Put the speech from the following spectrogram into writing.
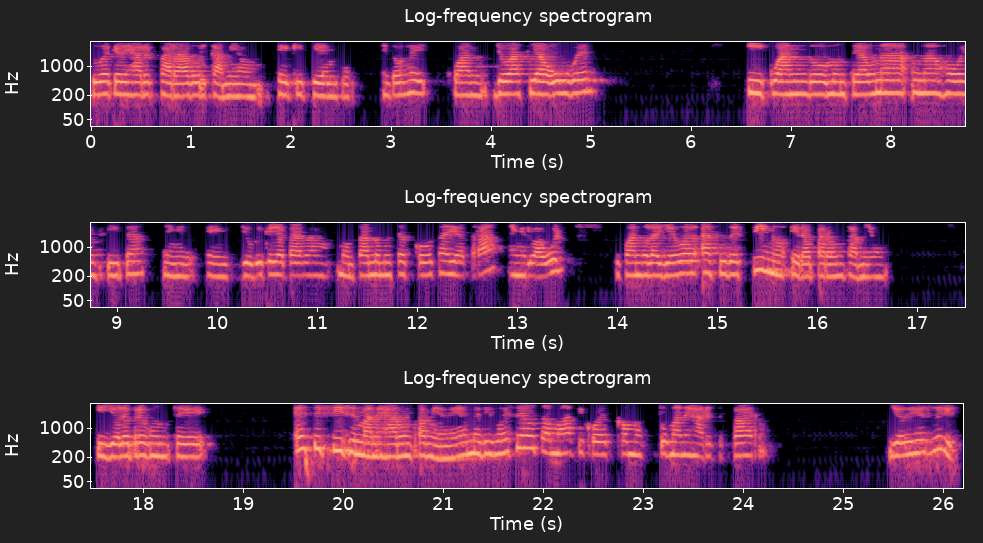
tuve que dejar parado el camión X tiempo. Entonces, yo hacía Uber y cuando monté a una, jovencita, en el, yo vi que ella estaba montando muchas cosas ahí atrás en el baúl y cuando la llevo a, su destino era para un camión. Y yo le pregunté, ¿es difícil manejar un camión? Ella me dijo, ese automático es como tú manejar ese carro. Yo dije, sí.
